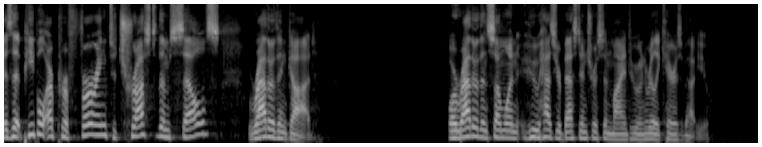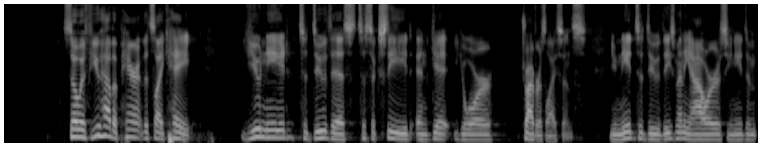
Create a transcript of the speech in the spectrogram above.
is that people are preferring to trust themselves rather than God. Or rather than someone who has your best interest in mind, who really cares about you. So if you have a parent that's like, hey, you need to do this to succeed and get your driver's license. You need to do these many hours. You need to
